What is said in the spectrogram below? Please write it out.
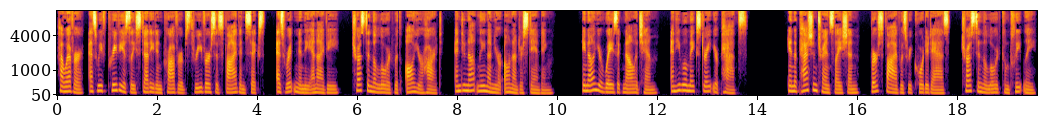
However, as we've previously studied in Proverbs 3 verses 5 and 6, as written in the NIV, trust in the Lord with all your heart and do not lean on your own understanding. In all your ways acknowledge him, and he will make straight your paths. In the Passion Translation, verse 5 was recorded as Trust in the Lord completely,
